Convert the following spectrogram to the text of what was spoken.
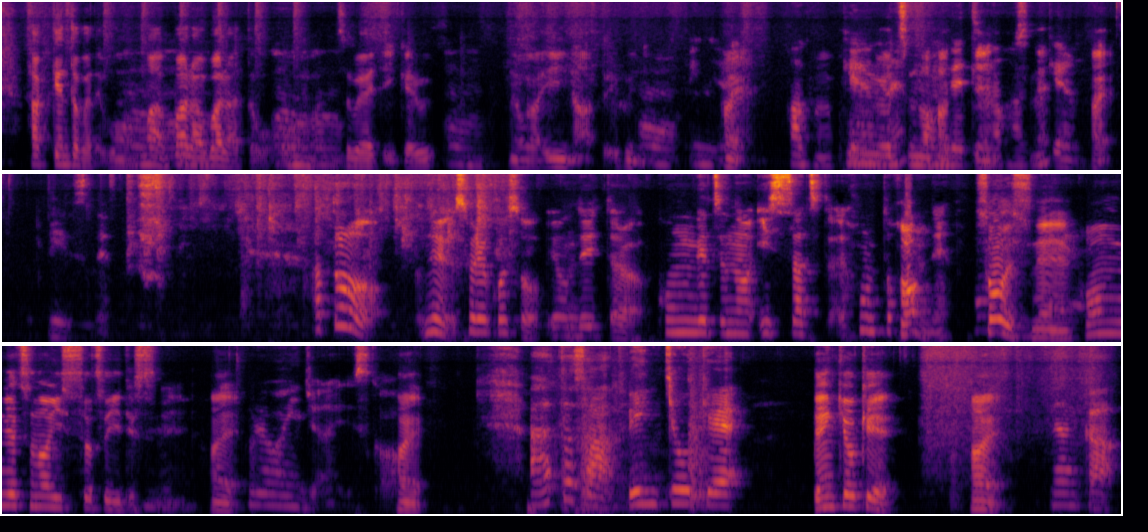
発見とかでも、うん。まあ、バラバラとうんうん。つぶやいていけるうんのがいいなというふうに。はい発見、ね、今月の発見今月の発見。はい。いいですね。あと、ね、それこそ読んでいったら、今月の一冊本当本ね。そうですね。今月の一冊いいですね。はい。これはいいんじゃないですか。はい。あとさ、勉強系。勉強系。はい。なんか、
